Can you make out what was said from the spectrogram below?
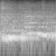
突撃式の試合は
